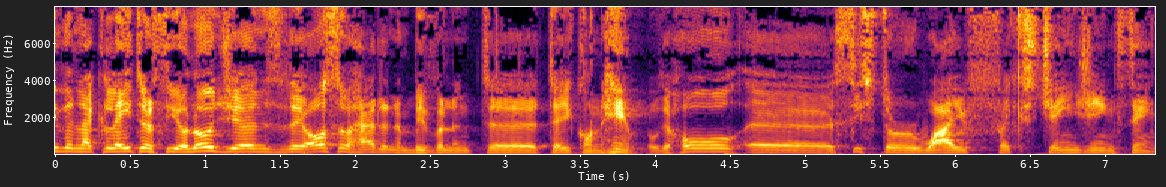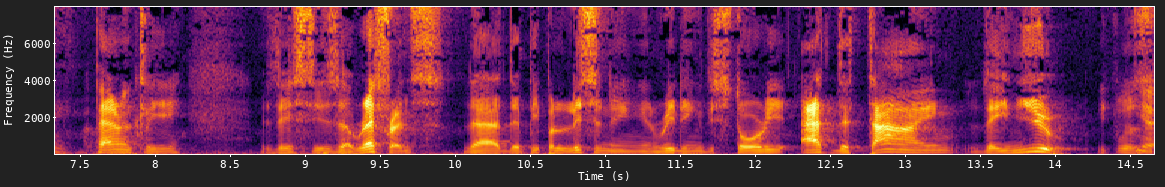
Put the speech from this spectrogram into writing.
even like later theologians, they also had an ambivalent uh, take on him. The whole uh, sister wife exchanging thing. Apparently, this is a reference that the people listening and reading the story at the time they knew it was Yeah,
